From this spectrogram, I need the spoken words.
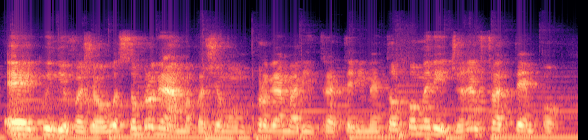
E quindi io facevo questo programma, facevo un programma di intrattenimento al pomeriggio, nel frattempo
